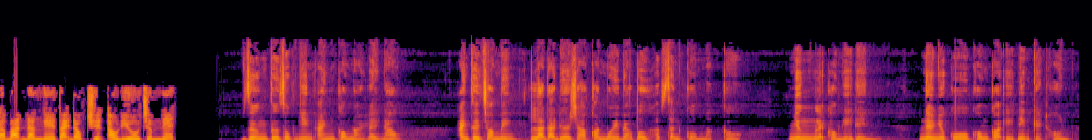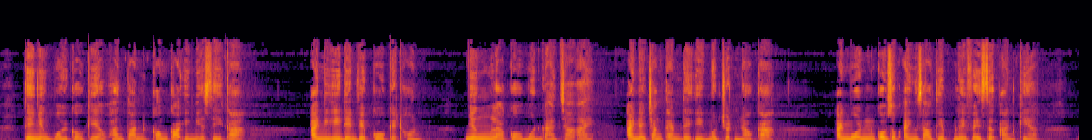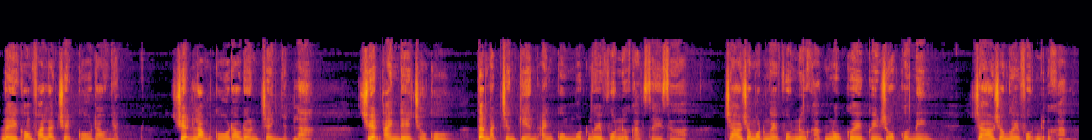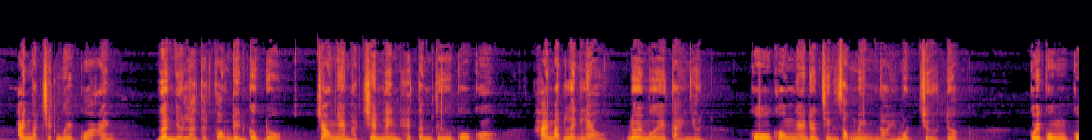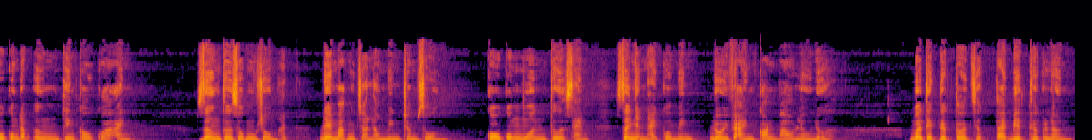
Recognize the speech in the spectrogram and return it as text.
Các bạn đang nghe tại đọc chuyện audio.net Dương tư dục nhìn anh không nói lời nào. Anh tự cho mình là đã đưa ra con mồi béo bở hấp dẫn cô mắc cô. Nhưng lại không nghĩ đến, nếu như cô không có ý định kết hôn, thì những mồi câu kia hoàn toàn không có ý nghĩa gì cả. Anh nghĩ đến việc cô kết hôn, nhưng là cô muốn gả cho ai, anh lại chẳng thèm để ý một chút nào cả. Anh muốn cô giúp anh giao thiệp lấy về dự án kia. Đây không phải là chuyện cô đau nhất. Chuyện làm cô đau đớn chính nhất là chuyện anh để cho cô tận mắt chứng kiến anh cùng một người phụ nữ khác dây dưa, trao cho một người phụ nữ khác nụ cười quyến rũ của mình, trao cho người phụ nữ khác ánh mắt chết người của anh. Gần như là thất vọng đến cực độ, trong nháy mắt chiếm lĩnh hết tâm tư của cô. Hai mắt lạnh lẽo, đôi môi tái nhợt. Cô không nghe được chính giọng mình nói một chữ được. Cuối cùng cô cũng đáp ứng thỉnh cầu của anh. Dương Tư Dung rũ mắt để mặc cho lòng mình trầm xuống. Cô cũng muốn thử xem sự nhẫn nại của mình đối với anh còn bao lâu nữa. Bữa tiệc được tổ chức tại biệt thự lớn.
